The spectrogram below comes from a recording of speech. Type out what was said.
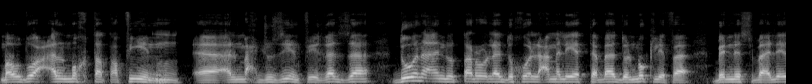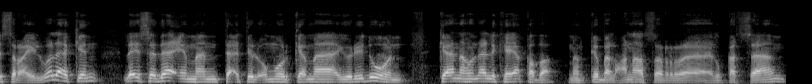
موضوع المختطفين آه، المحجوزين في غزة دون أن يضطروا إلى دخول عملية تبادل مكلفة بالنسبة لإسرائيل. ولكن ليس دائما تأتي الأمور كما يريدون. كان هنالك يقظة من قبل عناصر آه، القسام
